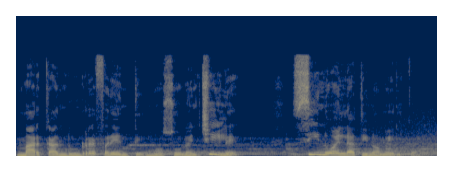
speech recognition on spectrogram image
marcando un referente no solo en Chile, sino en Latinoamérica.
